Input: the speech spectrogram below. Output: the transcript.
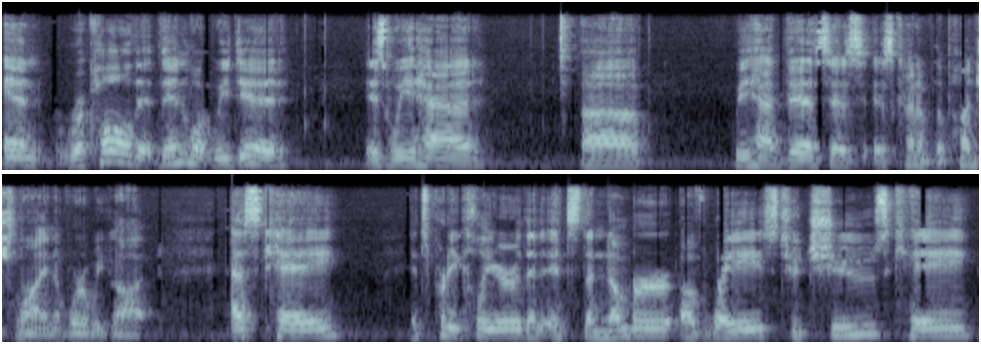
And recall that then what we did is we had uh, we had this as, as kind of the punchline of where we got. SK, it's pretty clear that it's the number of ways to choose K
